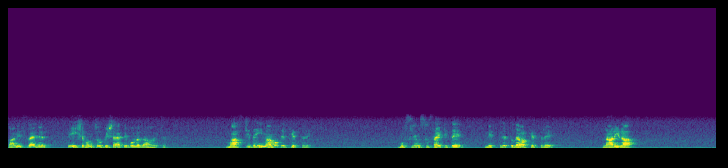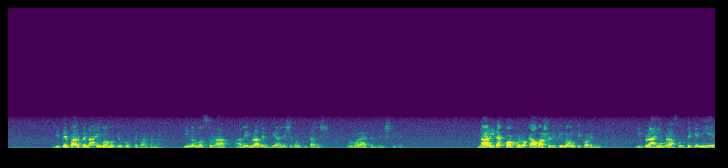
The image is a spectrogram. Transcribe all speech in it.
বান ইসরায়েলের তেইশ এবং চব্বিশ আয়াতে বলে দেওয়া হয়েছে, মাসজিদে ইমামতের ক্ষেত্রে, মুসলিম সোসাইটিতে নেতৃত্ব দেওয়ার ক্ষেত্রে নারীরা দিতে পারবে না, ইমামতিও করতে পারবে না। তিন নম্বর সুরা আল ইমরানের বিয়াল্লিশ এবং তেতাল্লিশ নম্বর আয়াতের দৃষ্টিতে। নারীরা কখনো কাবা শরীফ ইমামতি করেননি। ইব্রাহিম রাসুল থেকে নিয়ে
